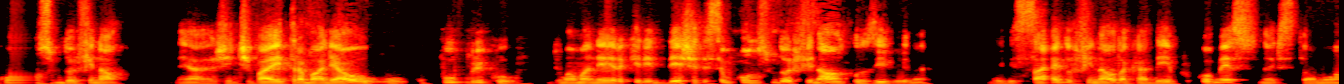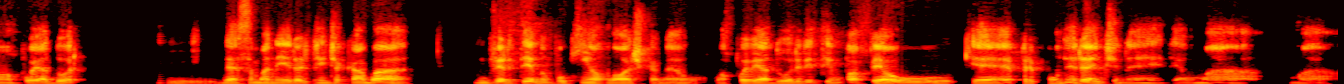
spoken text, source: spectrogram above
consumidor final. Né? A gente vai trabalhar o, o, público de uma maneira que ele deixa de ser um consumidor final, inclusive, né? Ele sai do final da cadeia para o começo, né? Ele se torna um apoiador e dessa maneira a gente acaba invertendo um pouquinho a lógica, né? O, o apoiador ele tem um papel que é preponderante, né? Ele é uma, uma,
